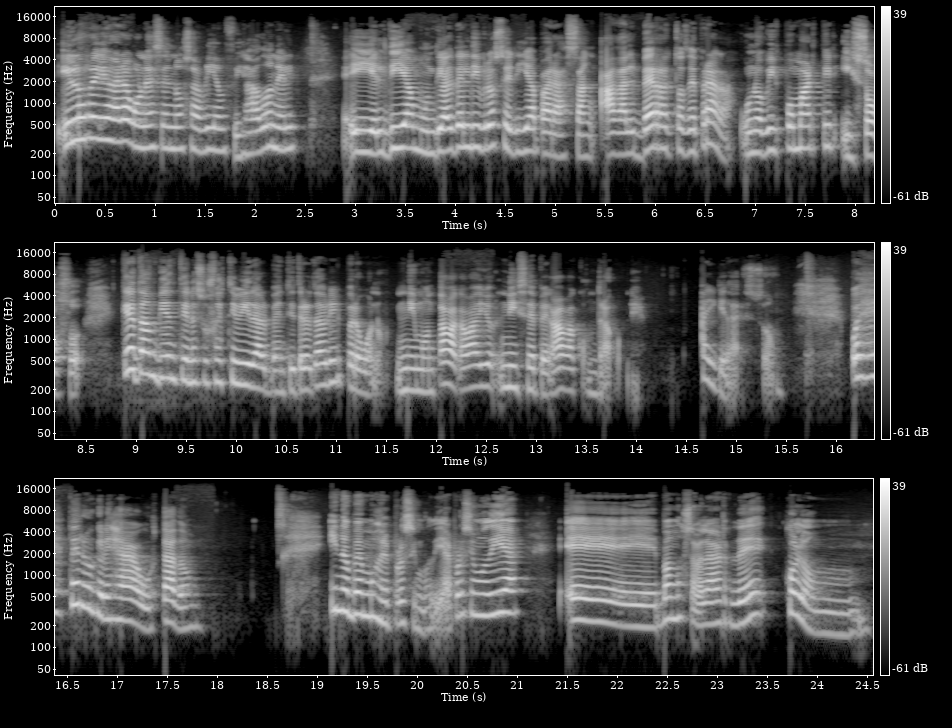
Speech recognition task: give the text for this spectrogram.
Y los reyes aragoneses no se habrían fijado en él y el Día Mundial del Libro sería para San Adalberto de Praga, un obispo mártir y soso, que también tiene su festividad el 23 de abril, pero bueno, ni montaba caballo ni se pegaba con dragones. Ahí queda eso. Pues espero que les haya gustado y nos vemos el próximo día. El próximo día eh, vamos a hablar de Colón.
